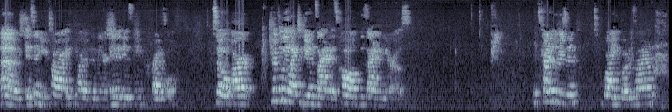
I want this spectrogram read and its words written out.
Um, it's in Utah if you haven't been there, and it is incredible. So our trip that we like to do in Zion is called the Zion Narrows. It's kind of the reason why you go to Zion.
